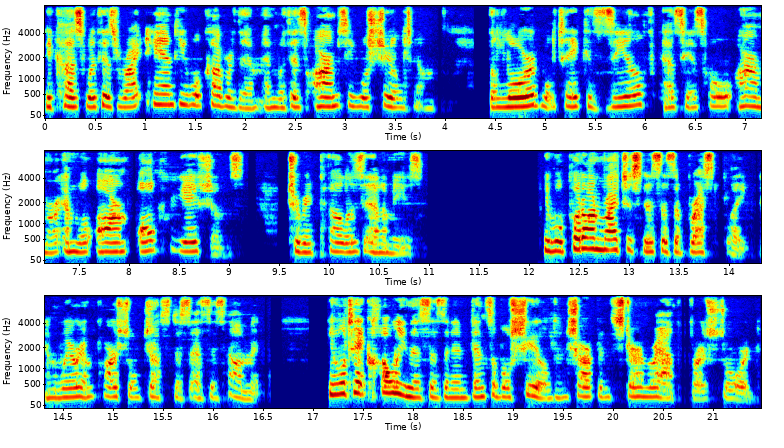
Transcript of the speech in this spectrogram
Because with his right hand he will cover them, and with his arms he will shield him. The Lord will take his zeal as his whole armor, and will arm all creations to repel his enemies. He will put on righteousness as a breastplate, and wear impartial justice as his helmet. He will take holiness as an invincible shield, and sharpen stern wrath for a sword.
